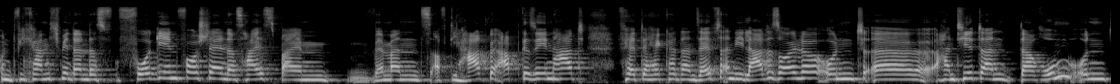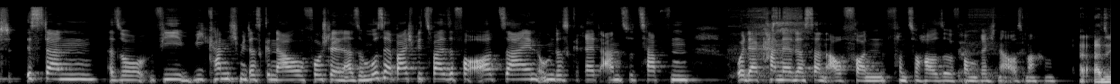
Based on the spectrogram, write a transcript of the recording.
Und wie kann ich mir dann das Vorgehen vorstellen? Das heißt, beim, wenn man es auf die Hardware abgesehen hat, fährt der Hacker dann selbst an die Ladesäule und äh, hantiert dann darum und ist dann, also wie, wie kann ich mir das genau vorstellen? Also muss er beispielsweise vor Ort sein, um das Gerät anzuzapfen oder kann er das dann auch von, von zu Hause vom Rechner aus machen? Also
